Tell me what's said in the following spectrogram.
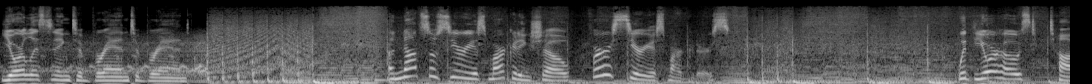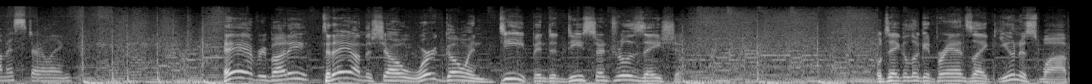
You're listening to Brand to Brand, a not so serious marketing show for serious marketers. With your host, Thomas Sterling. Hey, everybody. Today on the show, we're going deep into decentralization. We'll take a look at brands like Uniswap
